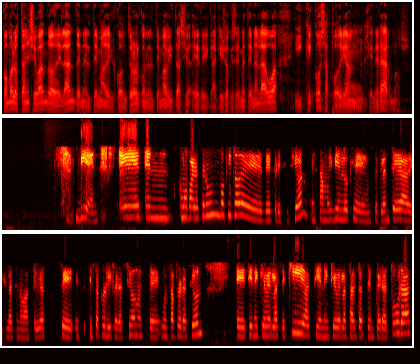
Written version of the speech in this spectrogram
cómo lo están llevando adelante en el tema del control con el tema habitación de aquellos que se meten al agua y qué cosas podrían generarnos. Bien, eh, en, como para hacer un poquito de, precisión, está muy bien lo que usted plantea de que las xenobacterias, se, esta proliferación o, este, o esta floración eh, tiene que ver la sequía, tiene que ver las altas temperaturas,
